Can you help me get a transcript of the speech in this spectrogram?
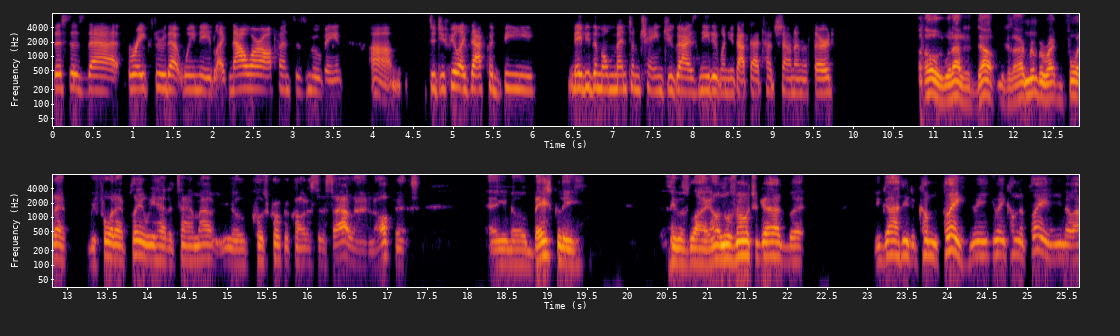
this is that breakthrough that we need like now our offense is moving? Um, did you feel like that could be maybe the momentum change you guys needed when you got that touchdown in the third? Oh without a doubt because i remember right before that before that play we had a timeout you know coach coker called us to the sideline the offense. And you know basically he was like i don't know what's wrong with you guys but you guys need to come to play. You ain't, you ain't come to play. And, you know, I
